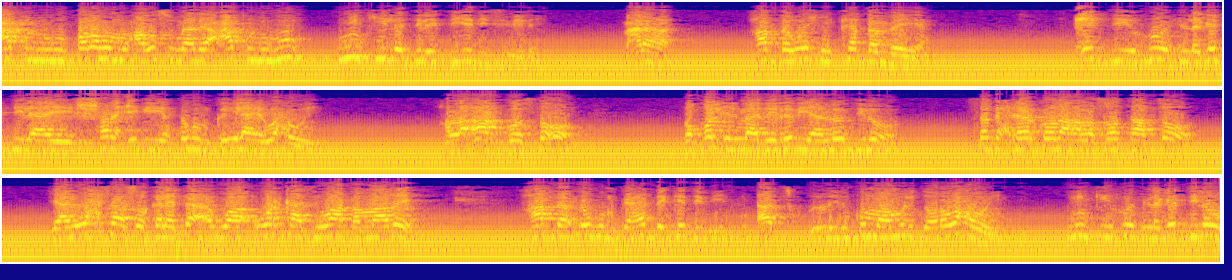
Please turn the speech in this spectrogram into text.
caqluhu falahum waxaa u sugnaaday caqluhu ninkii la dilay diyadiisi bay leeyihiin macnaha hadda wixii ka dambeeya ciddii ruux laga dilaayey sharciga iyo xukumka ilaahay waxa weeye hala aar goosto oo boqol ilmaadeeradii ha loo dilo oo saddex reerkooda ha la soo taabto oo yaani wax saasoo kaleeta waa warkaasi waa dhammaadee. Hadda xukumka hadda kadib aad idinku maamuli doono waxa weeye ninkii ruux laga dilow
